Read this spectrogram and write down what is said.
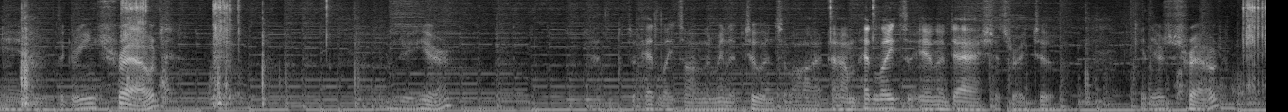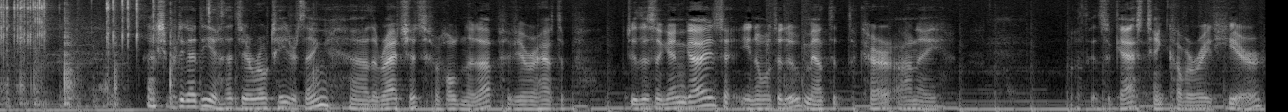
and the green shroud under here To headlights on in a minute too and some um, headlights and a dash that's right too okay there's a shroud actually pretty good idea that's your rotator thing uh, the ratchet for holding it up if you ever have to do this again guys you know what to do mount the car on a it's a gas tank cover right here.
